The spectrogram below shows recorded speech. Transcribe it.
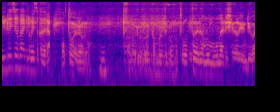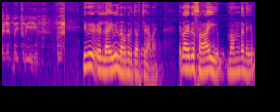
വീഡിയോ ചെയ്ത ബാക്കിയുള്ള പൈസ ഒക്കെ തരാം. മൊത്തം വരുമെന്നോ മൊത്തം. നമ്മൾ മൂന്നായിട്ട് ഷെയർ ചെയ്യും ഡിവൈഡഡ് ബൈ ത്രീ ചെയ്യും. ഇത് ലൈവിൽ നടന്നൊരു ചർച്ചയാണ്. അതായത് സായിയും നന്ദനയും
